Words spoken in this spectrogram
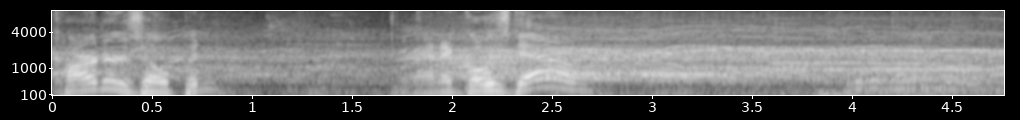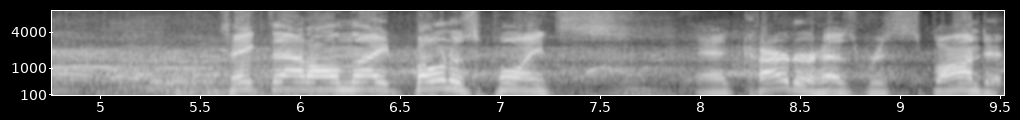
Carter's open, and it goes down. Take that all night. Bonus points. And Carter has responded.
